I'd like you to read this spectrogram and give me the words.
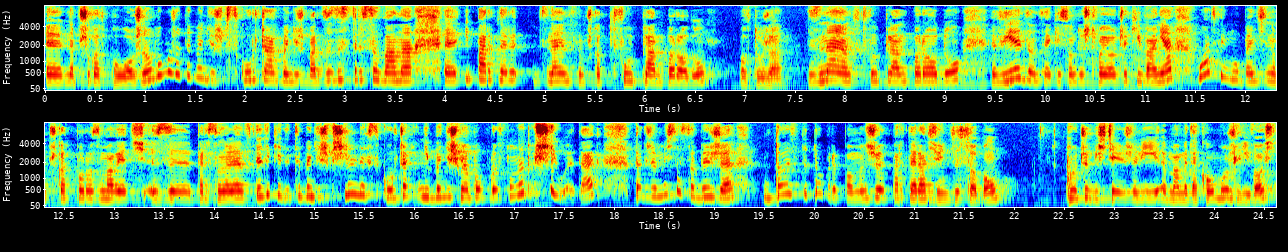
e, na przykład położną, bo może Ty będziesz w skurczach, będziesz bardzo zestresowana e, i partner, znając na przykład Twój plan porodu, powtórzę, znając Twój plan porodu, wiedząc jakie są też Twoje oczekiwania, łatwiej mu będzie na przykład porozmawiać z personelem wtedy, kiedy Ty będziesz w silnych skurczach i nie będziesz miał po prostu na to siły, tak? Także myślę sobie, że to jest dobry pomysł, żeby partnera wziąć ze sobą. Oczywiście, jeżeli mamy taką możliwość,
